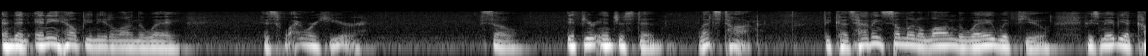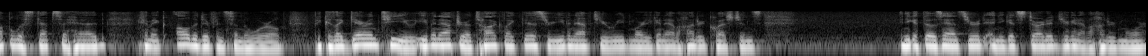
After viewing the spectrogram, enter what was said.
And then any help you need along the way is why we're here. So if you're interested, let's talk. Because having someone along the way with you who's maybe a couple of steps ahead can make all the difference in the world. Because I guarantee you, even after a talk like this, or even after you read more, you're going to have 100 questions. And you get those answered and you get started, you're going to have 100 more.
